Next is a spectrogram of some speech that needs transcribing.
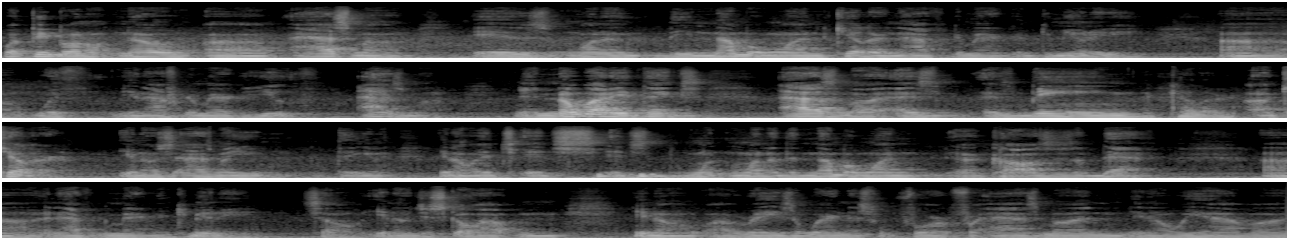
what people don't know, uh, asthma is one of the number one killer in the African American community uh, with you know African American youth. Asthma, and nobody thinks asthma as as being A killer. a killer. You know, it's asthma. You, thinking, you know, it's it's it's one, one of the number one uh, causes of death uh, in African American community. So you know, just go out and you know uh, raise awareness for for asthma, and you know we have uh,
